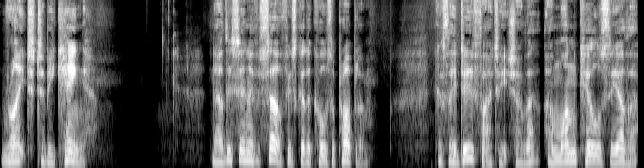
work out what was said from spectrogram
right to be king. Now, this in itself is going to cause a problem because they do fight each other and one kills the other.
